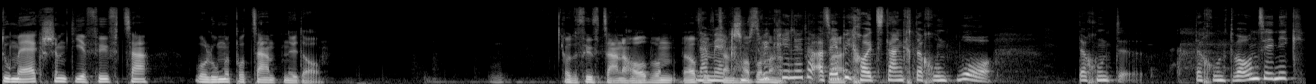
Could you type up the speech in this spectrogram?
Du merkst ihm die 15 Volumenprozent nicht an. Oder 15,5, wo- ja, Nein, merkst du es 15,5, wirklich nicht an? Also eben, ich habe jetzt gedacht, da kommt, wow, da kommt, da kommt wahnsinnig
